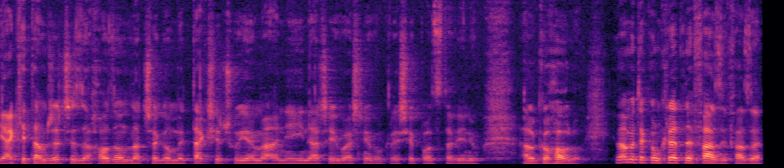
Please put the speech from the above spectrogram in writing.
Jakie tam rzeczy zachodzą, dlaczego my tak się czujemy, a nie inaczej właśnie w okresie po odstawieniu alkoholu. I mamy te konkretne fazy, fazę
